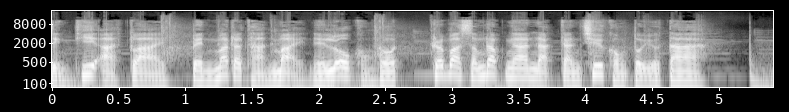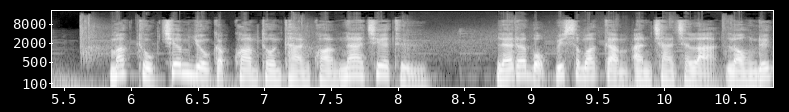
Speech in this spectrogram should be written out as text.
สิ่งที่อาจกลาย เป็นมาตรฐานใหม่ในโลกของรถกระบะสำหรับงานหนักกันชื่อของโตโยต้ามักถูกเชื่อมโยงกับความทนทานความน่าเชื่อถือ และระบบวิศวกรรมอันชาญฉลาดลองนึก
